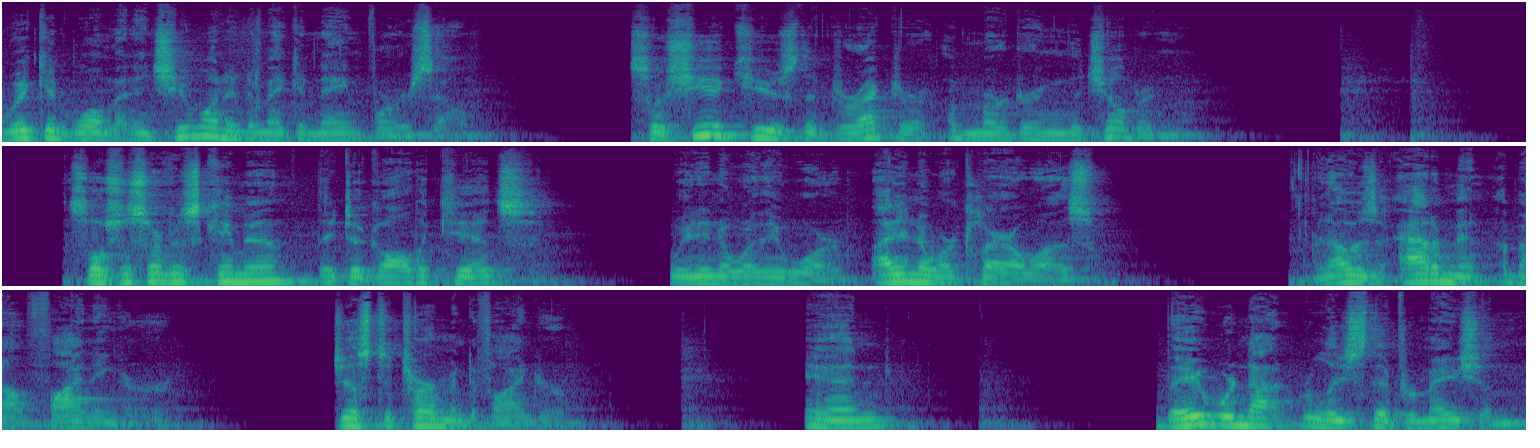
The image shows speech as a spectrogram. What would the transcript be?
wicked woman, and she wanted to make a name for herself. So she accused the director of murdering the children. Social service came in, they took all the kids. We didn't know where they were. I didn't know where Clara was. And I was adamant about finding her, just determined to find her. And they would not release the information.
